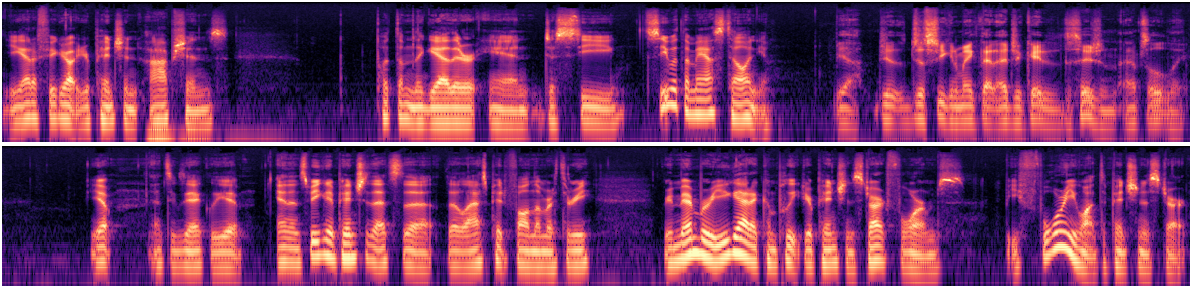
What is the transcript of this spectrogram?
You got to figure out your pension options, put them together, and just see see what the math's telling you. Yeah, ju- just so you can make that educated decision. Absolutely. Yep, that's exactly it. And then speaking of pension, that's the the last pitfall number three. Remember, you got to complete your pension start forms before you want the pension to start.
